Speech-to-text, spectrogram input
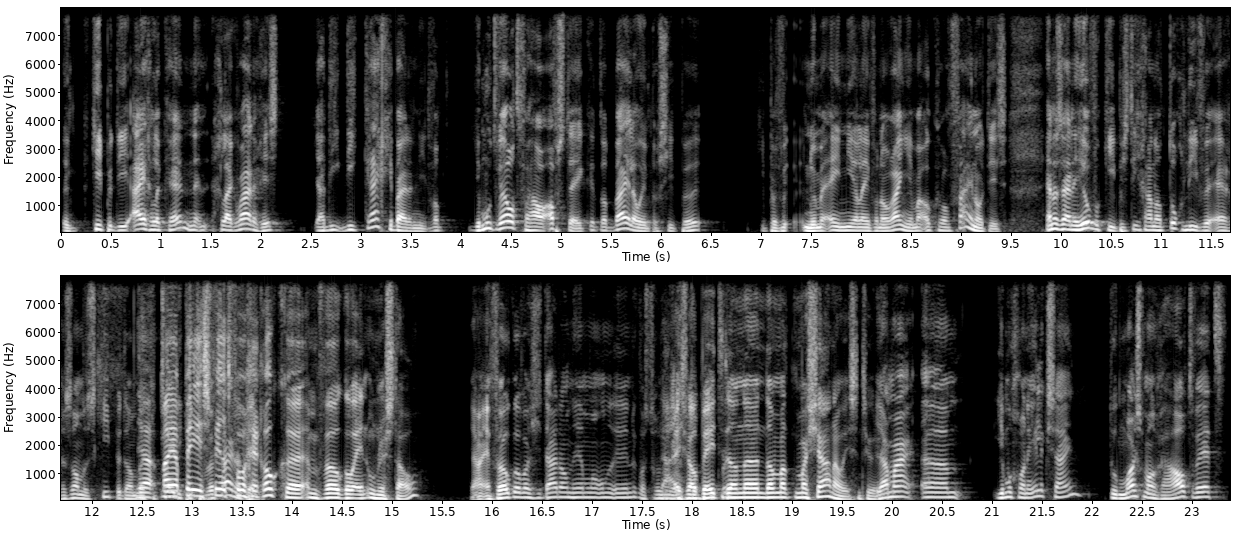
een keeper die eigenlijk hè, gelijkwaardig is, ja, die, die krijg je bijna niet. Want je moet wel het verhaal afsteken dat Bijlo in principe keeper nummer 1 niet alleen van Oranje, maar ook van Feyenoord is. En dan zijn er heel veel keepers die gaan dan toch liever ergens anders keeper dan dat ja, je maar ja, had bij vorig jaar ook eh Mvogo en Oenerstal. Ja, en Velko was je daar dan helemaal onder de indruk? Was toch Ja, is wel beter dan, eh, dan wat Marciano is natuurlijk. Ja, maar ehm, je moet gewoon eerlijk zijn. Toen Marsman gehaald werd,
